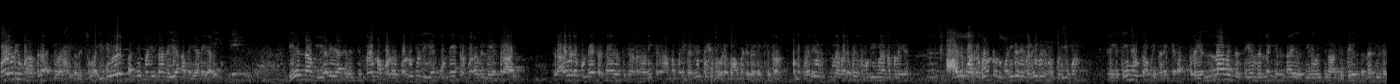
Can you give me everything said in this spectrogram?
மறுபடியும் மறந்து அஞ்சு வருஷம் கழிச்சு இதே பண்ணி பண்ணி தான் ஏன் நம்ம ஏழையா இருக்கோம் ஏன் நாம் ஏழையாக இருக்கின்றோம்? நம்மளோட படுகொலை ஏன் முன்னேற்றம் வரவில்லை என்றால் திராவிட முன்னேற்ற கழகத்துக்கான நினைக்கிறான் நம்ம வெளியே பேச விடாம நினைக்கிறான் நம்ம வெளியே வர பேச முடியுமா நம்மளே? ஆறு மாதம் கொண்டு மனிதரை வெளியே பேச முடியுமா? நீங்க திமுக அப்படி நினைக்கிறான் எல்லாம் இந்த தேர்தலில் இரண்டாயிரத்தி இருபத்தி நான்கு தேர்தலில்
